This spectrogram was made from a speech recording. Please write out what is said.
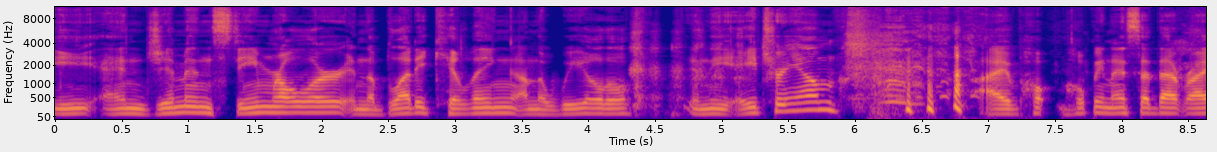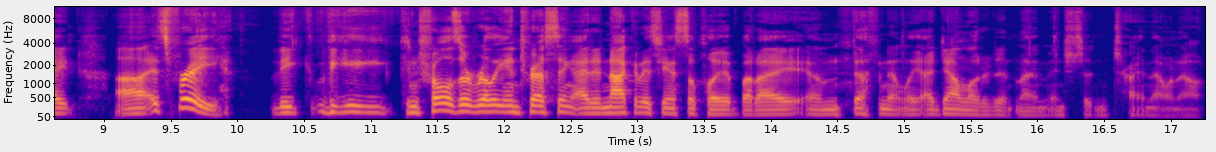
E and Jimin Steamroller in the bloody killing on the wheel in the atrium. I'm ho- hoping I said that right. Uh, it's free. the The controls are really interesting. I did not get a chance to play it, but I am definitely I downloaded it and I'm interested in trying that one out.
